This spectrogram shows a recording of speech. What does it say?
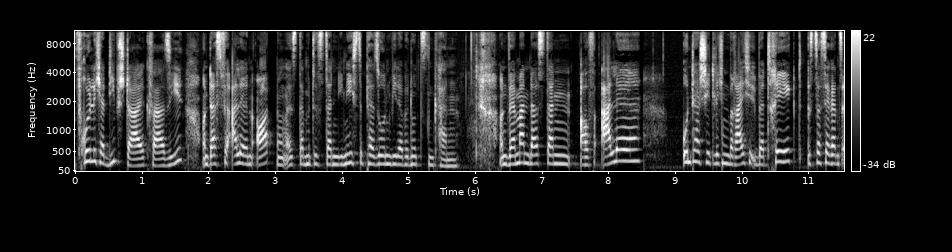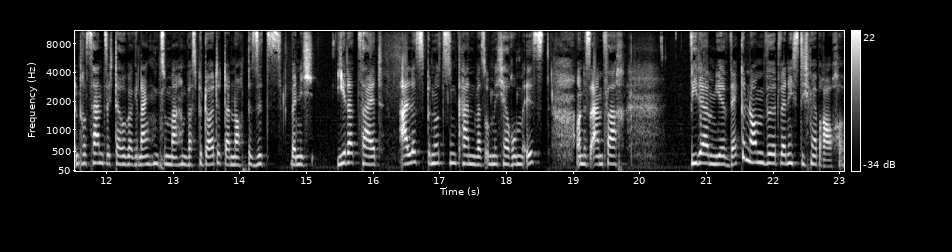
fröhlicher Diebstahl quasi und das für alle in Ordnung ist, damit es dann die nächste Person wieder benutzen kann. Und wenn man das dann auf alle unterschiedlichen Bereiche überträgt, ist das ja ganz interessant, sich darüber Gedanken zu machen, was bedeutet dann noch Besitz, wenn ich jederzeit alles benutzen kann, was um mich herum ist und es einfach wieder mir weggenommen wird, wenn ich es nicht mehr brauche.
